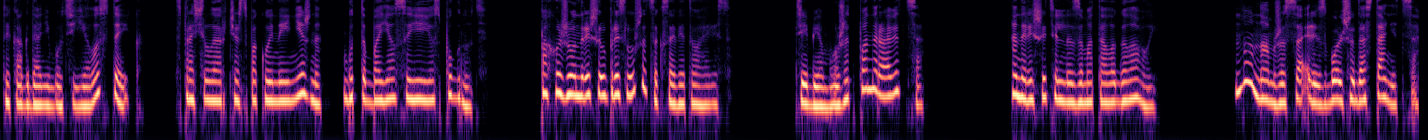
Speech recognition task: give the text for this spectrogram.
«Ты когда-нибудь ела стейк?» — спросил Арчер спокойно и нежно, будто боялся ее спугнуть. Похоже, он решил прислушаться к совету Айрис. «Тебе может понравиться». Она решительно замотала головой. «Ну, нам же с Айрис больше достанется».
